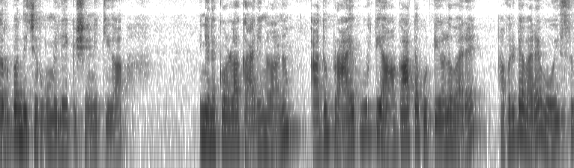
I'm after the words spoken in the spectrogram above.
നിർബന്ധിച്ച് റൂമിലേക്ക് ക്ഷണിക്കുക ഇങ്ങനെയൊക്കെയുള്ള കാര്യങ്ങളാണ്. അതും പ്രായപൂർത്തിയാകാത്ത കുട്ടികൾ വരെ അവരുടെ വരെ വോയിസ്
